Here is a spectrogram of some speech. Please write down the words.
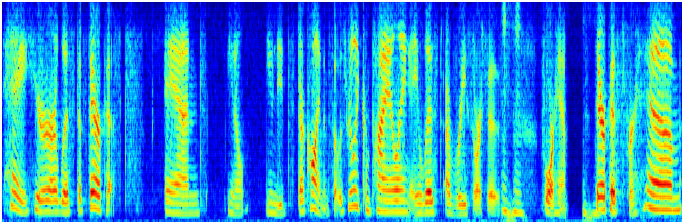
hey, here are a list of therapists, and you know you need to start calling them. So it was really compiling a list of resources for him, therapists for him,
